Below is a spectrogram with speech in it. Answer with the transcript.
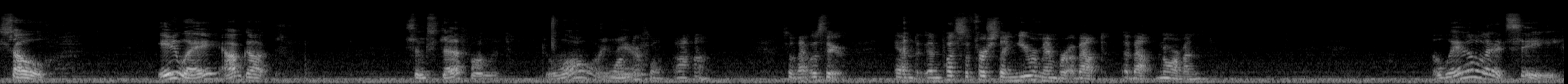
So, anyway, I've got some stuff on the, the wall in there. Wonderful. Uh-huh. So that was there. And and what's the first thing you remember about about Norman? Well, let's see.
